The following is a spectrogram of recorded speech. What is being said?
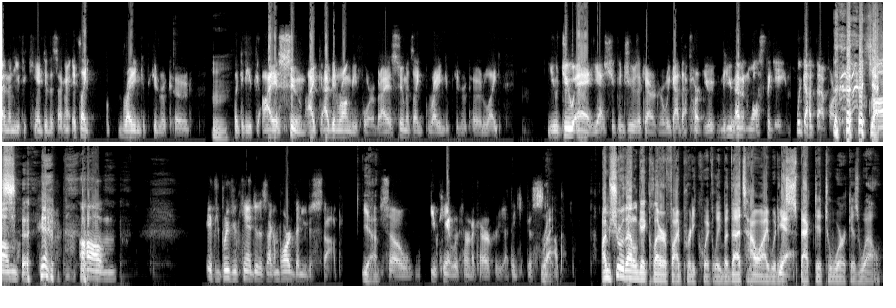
and then you can't do the second. It's like writing computer code. Hmm. Like if you, I assume I, I've been wrong before, but I assume it's like writing computer code. Like you do A, yes, you can choose a character. We got that part. You you haven't lost the game. We got that part. yes. Um, um, if you if you can't do the second part, then you just stop. yeah. So you can't return a character. I think you just Right. stop. I'm sure that'll get clarified pretty quickly, but that's how I would Yeah. expect it to work as well.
